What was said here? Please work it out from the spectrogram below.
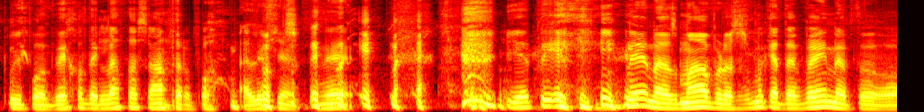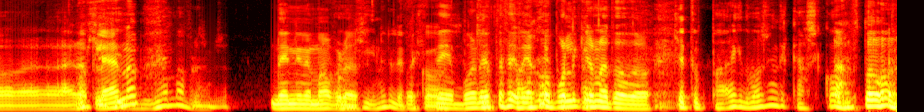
που υποδέχονται λάθος άνθρωπο. Αλήθεια. ναι. Γιατί είναι ένας μαύρος, ας πούμε, κατεβαίνει από το αεροπλάνο. Είναι μαύρος νομίζω. Δεν είναι μαύρος. Όχι, είναι λευκός. Μπορεί να το Και Έχω πολύ καιρό να το δω. Και του πάρει και του βάζουν δικασκό. Αυτό.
